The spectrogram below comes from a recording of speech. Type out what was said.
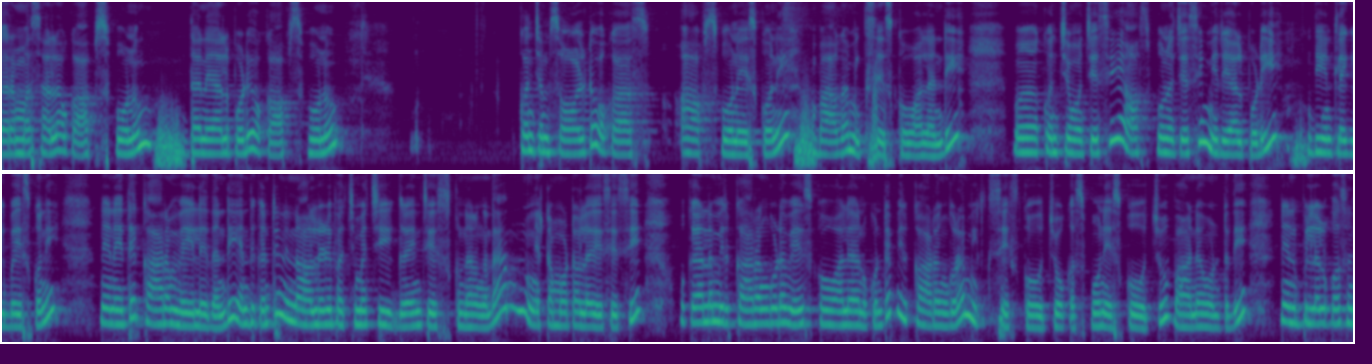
గరం మసాలా ఒక హాఫ్ స్పూను ధనియాల పొడి ఒక హాఫ్ స్పూను కొంచెం సాల్ట్ ఒక హాఫ్ స్పూన్ వేసుకొని బాగా మిక్స్ చేసుకోవాలండి. కొంచెం వచ్చేసి హాఫ్ స్పూన్ వచ్చేసి మిరియాల పొడి దీంట్లోకి వేసుకొని నేనైతే కారం వేయలేదండి. ఎందుకంటే నేను ఆల్రెడీ పచ్చిమిర్చి గ్రైండ్ చేసుకున్నాను కదా టమాటాలో వేసేసి. ఒకవేళ మీరు కారం కూడా వేసుకోవాలి అనుకుంటే మీరు కారం కూడా మిక్స్ చేసుకోవచ్చు ఒక స్పూన్ వేసుకోవచ్చు బాగానే ఉంటుంది. నేను పిల్లల కోసం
